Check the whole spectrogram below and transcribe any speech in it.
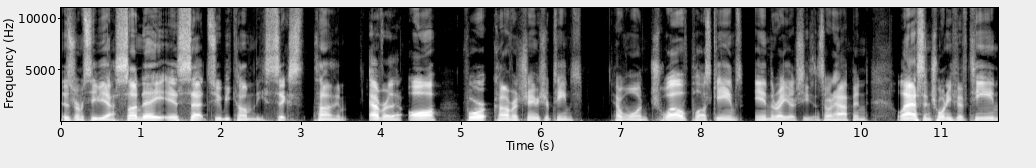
This is from CBS. Sunday is set to become the sixth time ever that all four conference championship teams have won 12 plus games in the regular season. So it happened last in 2015,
